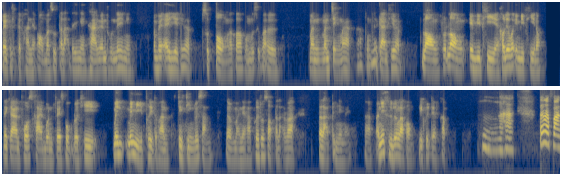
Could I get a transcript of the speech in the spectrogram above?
เป็นผลิตภัณฑ์เนี่ยออกมาสู่ตลาดได้ยังไง หาเงินทุนได้ยังไง มันเป็นไอเดียที่แบบสุดโต่งแล้วก็ผมรู้สึกว่าเออ มันมันเจ๋งมากนะผมในการที่แบบลองทดลอง MVP เขาเรียกว่า MVP เนาะ ในการโพสต์ขายบน Facebook โดยที่ไม่ไม่มีผลิตภัณฑ์จริง ๆ ด้วยซ้ำอะไรประมาณเนี้ยครับเพื่อทดสอบตลาดว่าตลาดเป็นยังไงนะครับอันนี้คือเรื่องราวของ Liquid Death ครับอืมนะคะตั้งแต่ฟัง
